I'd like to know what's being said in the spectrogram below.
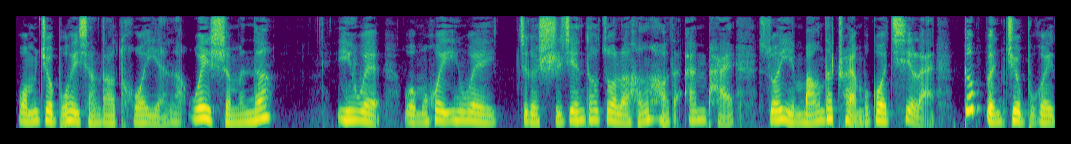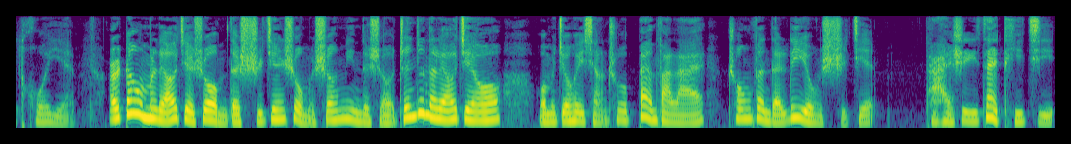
我们就不会想到拖延了。为什么呢？因为我们会因为这个时间都做了很好的安排，所以忙得喘不过气来，根本就不会拖延。而当我们了解说我们的时间是我们生命的时候，真正的了解哦，我们就会想出办法来，充分的利用时间。他还是一再提及，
